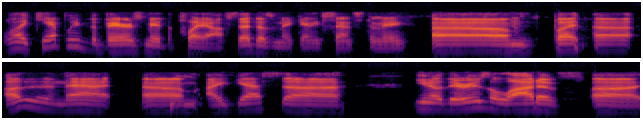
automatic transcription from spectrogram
well, I can't believe the Bears made the playoffs. That doesn't make any sense to me. Um, but uh, other than that, um, I guess uh, you know there is a lot of uh,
